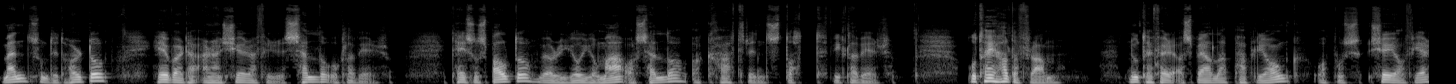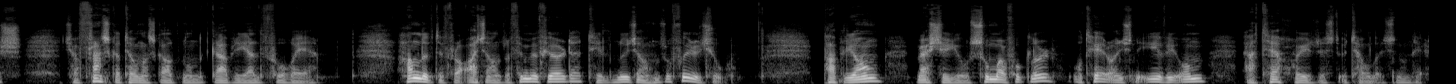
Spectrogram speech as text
Men, som ditt hørte, hever det arrangera fire cello og klaver. Tei som spaldo var Jojo Ma og Sello og Katrin Stott vi klaver. Og tei halda fram. Nu tei fer a spela Papillon opus 74 tja franska tøvnaskalten Gabriel Fauré. Han levde fra 1845 til 1924. Papillon merker jo sommerfugler, og ter ønskene ivi om at det høyrest ut tøvnløsene her.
